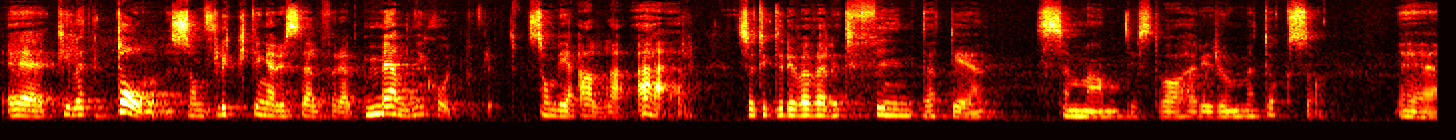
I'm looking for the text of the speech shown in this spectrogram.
eh, till ett dom som flyktingar istället för människor på flykt, som vi alla är. Så jag tyckte det var väldigt fint att det semantiskt var här i rummet också. Eh,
